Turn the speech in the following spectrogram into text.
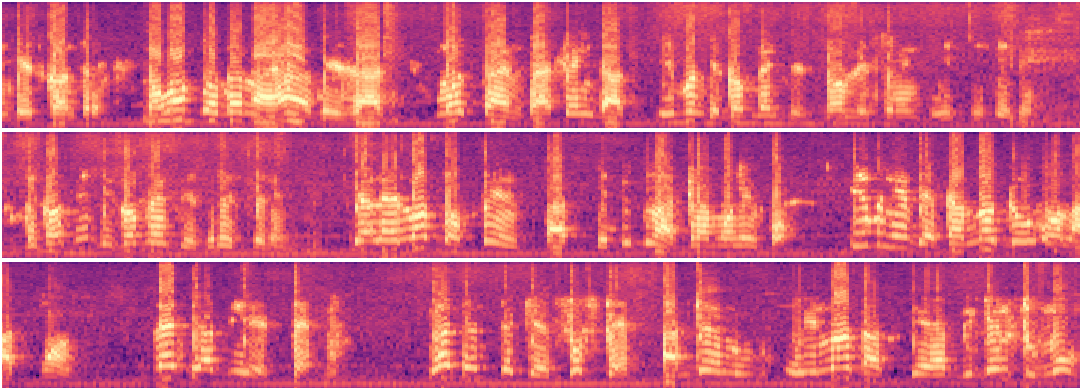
in this country. But one problem I have is that most times I think that even the government is not listening to its citizens. Because if the government is listening, there are a lot of things that the people are clamoring for. Even if they cannot do all at once, let there be a step. Let them take a full step, and then we know that they are beginning to move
